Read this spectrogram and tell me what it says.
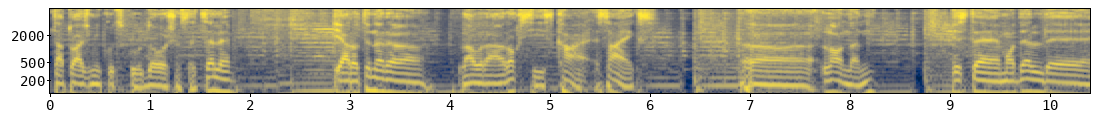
tatuaj micuț cu două șosețele, iar o tânără, Laura Roxy Sky, Sykes, uh, London, este model de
